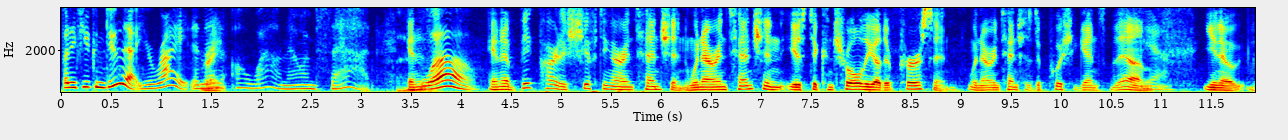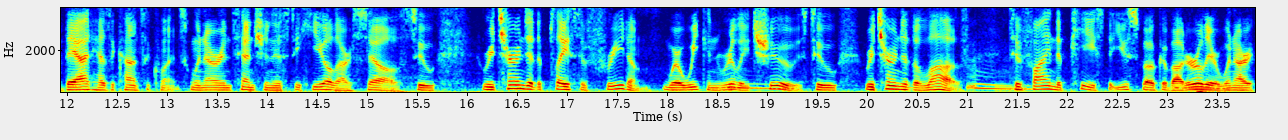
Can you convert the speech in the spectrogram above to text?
but if you can do that, you're right. And then, oh wow, now I'm sad. And Whoa. And a big part is shifting our intention. When our intention is to control the other person, when our intention is to push against them, Yeah. you know, that has a consequence. When our intention is to heal ourselves, to return to the place of freedom where we can really Mm. choose, to return to the love, to find the peace that you spoke about earlier, Mm. when our,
